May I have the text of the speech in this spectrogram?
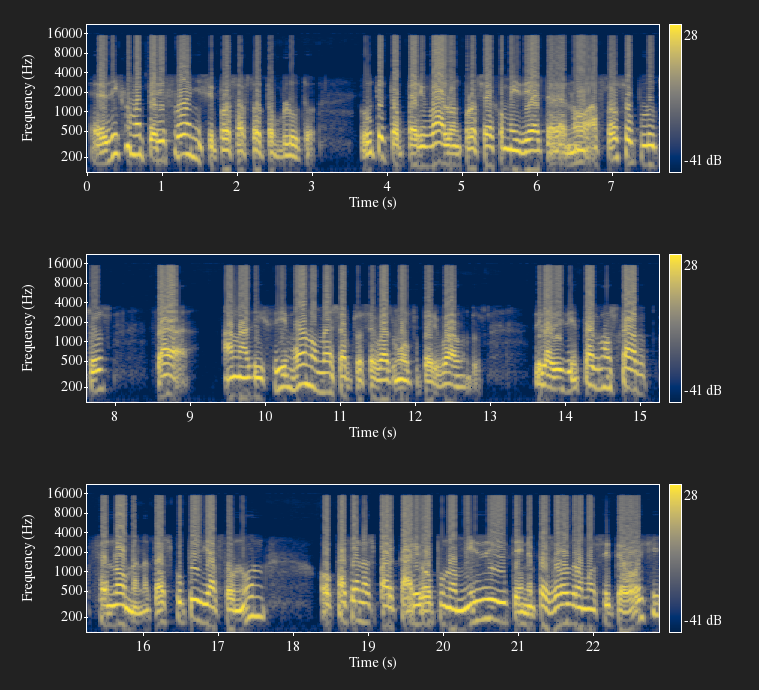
ε, δείχνουμε περιφρόνηση προς αυτό το πλούτο. Ούτε το περιβάλλον προσέχουμε ιδιαίτερα ενώ αυτός ο πλούτος θα αναδειχθεί μόνο μέσα από το σεβασμό του περιβάλλοντος. Δηλαδή τα γνωστά φαινόμενα, τα σκουπίδια φθονούν, ο καθένας παρκάρει όπου νομίζει είτε είναι πεζόδρομος είτε όχι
